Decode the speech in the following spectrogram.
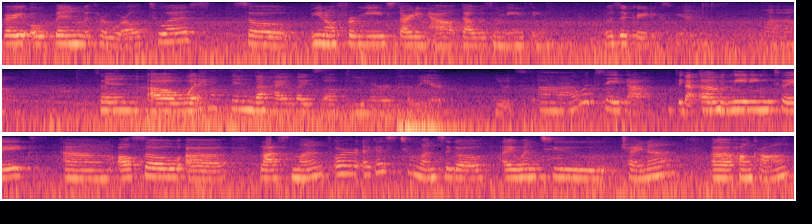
very open with her world to us. So you know, for me starting out, that was amazing. It was a great experience. Wow. and uh, what have been the highlights of your career? You would say. Uh, I would say that, That um, meeting Twigs. Um, also, uh, last month, or I guess two months ago, I went to China, uh, Hong Kong,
